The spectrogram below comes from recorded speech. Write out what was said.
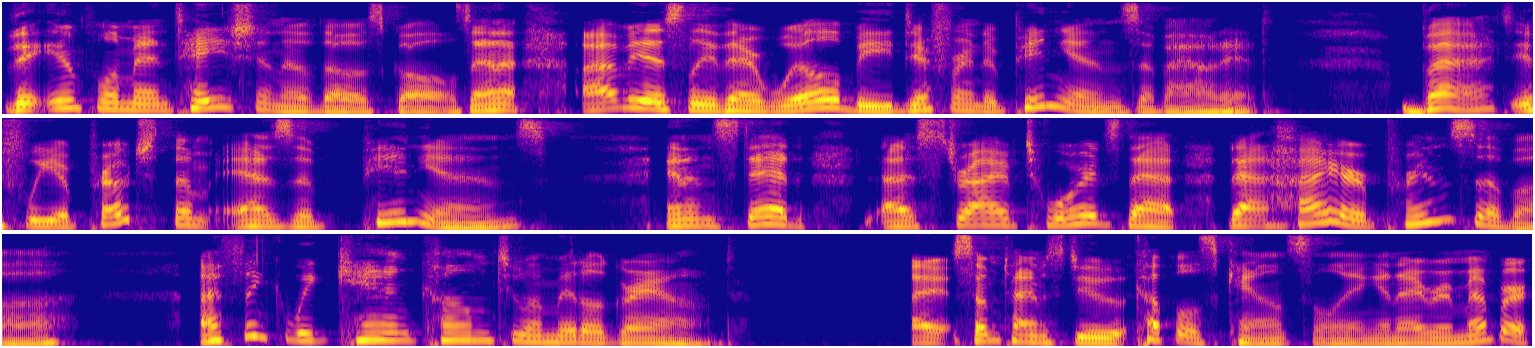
the implementation of those goals. And uh, obviously, there will be different opinions about it. But if we approach them as opinions and instead uh, strive towards that, that higher principle, I think we can come to a middle ground. I sometimes do couples counseling. And I remember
